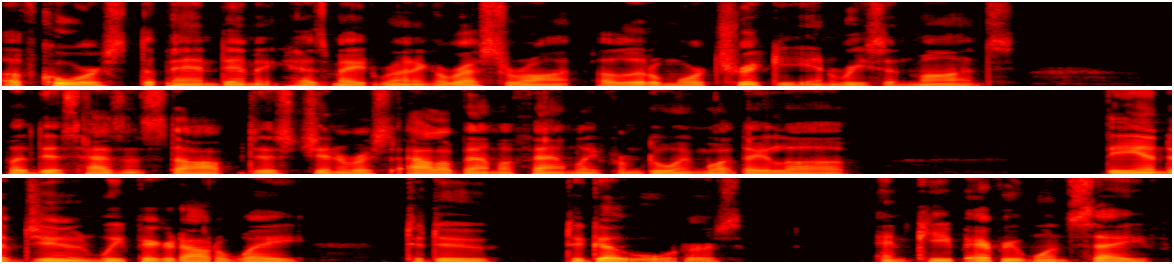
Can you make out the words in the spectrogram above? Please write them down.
Of course, the pandemic has made running a restaurant a little more tricky in recent months, but this hasn't stopped this generous Alabama family from doing what they love. The end of June, we figured out a way to do to go orders and keep everyone safe.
